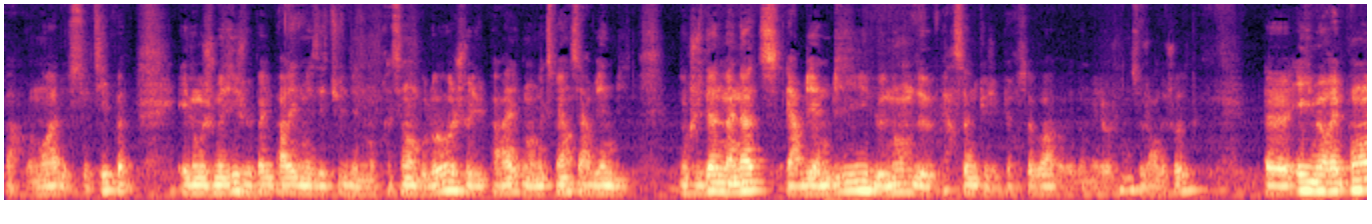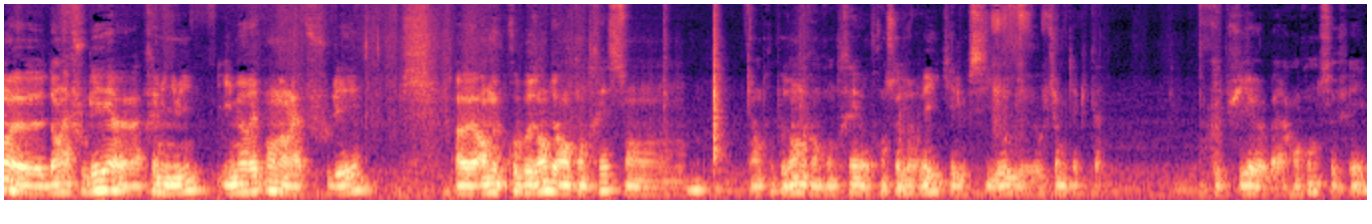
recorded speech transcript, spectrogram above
par mois, de ce type. Et donc, je me dis, je ne vais pas lui parler de mes études et de mon précédent boulot, je vais lui parler de mon expérience Airbnb. Donc, je lui donne ma note Airbnb, le nombre de personnes que j'ai pu recevoir dans mes logements, ce genre de choses. Euh, et il me répond euh, dans la foulée, euh, après minuit, il me répond dans la foulée en me proposant de rencontrer son, en proposant de rencontrer François Durville, qui est le CEO de Opium Capital. Et puis bah, la rencontre se fait,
